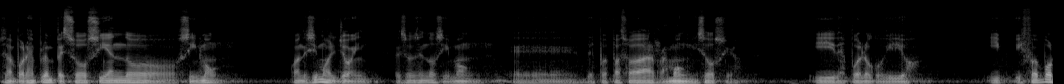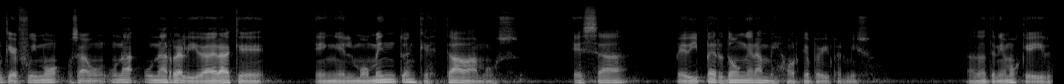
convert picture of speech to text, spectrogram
O sea, por ejemplo, empezó siendo Simón. Cuando hicimos el joint, empezó siendo Simón. Eh, después pasó a Ramón, mi socio. Y después lo cogí yo. Y, y fue porque fuimos, o sea, un- una, una realidad era que en el momento en que estábamos, esa pedir perdón era mejor que pedir permiso. O sea, nosotros teníamos que ir,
